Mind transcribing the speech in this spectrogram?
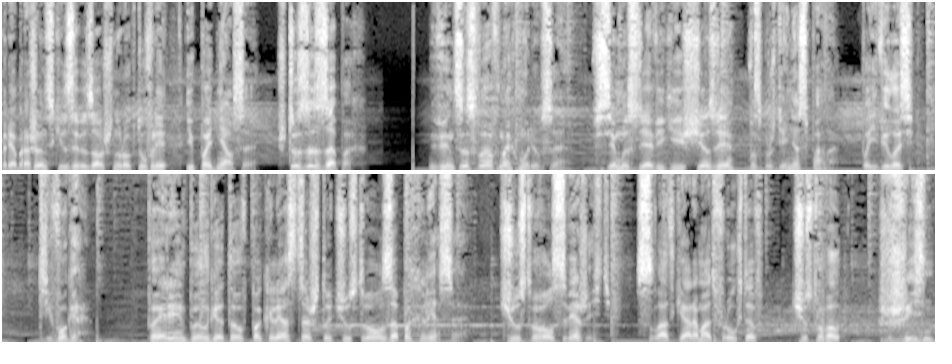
Преображенский завязал шнурок туфли и поднялся. Что за запах? Венцеслав нахмурился. Все мысли о Вике исчезли, возбуждение спало. Появилась тревога. Парень был готов поклясться, что чувствовал запах леса, чувствовал свежесть, сладкий аромат фруктов, чувствовал жизнь.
